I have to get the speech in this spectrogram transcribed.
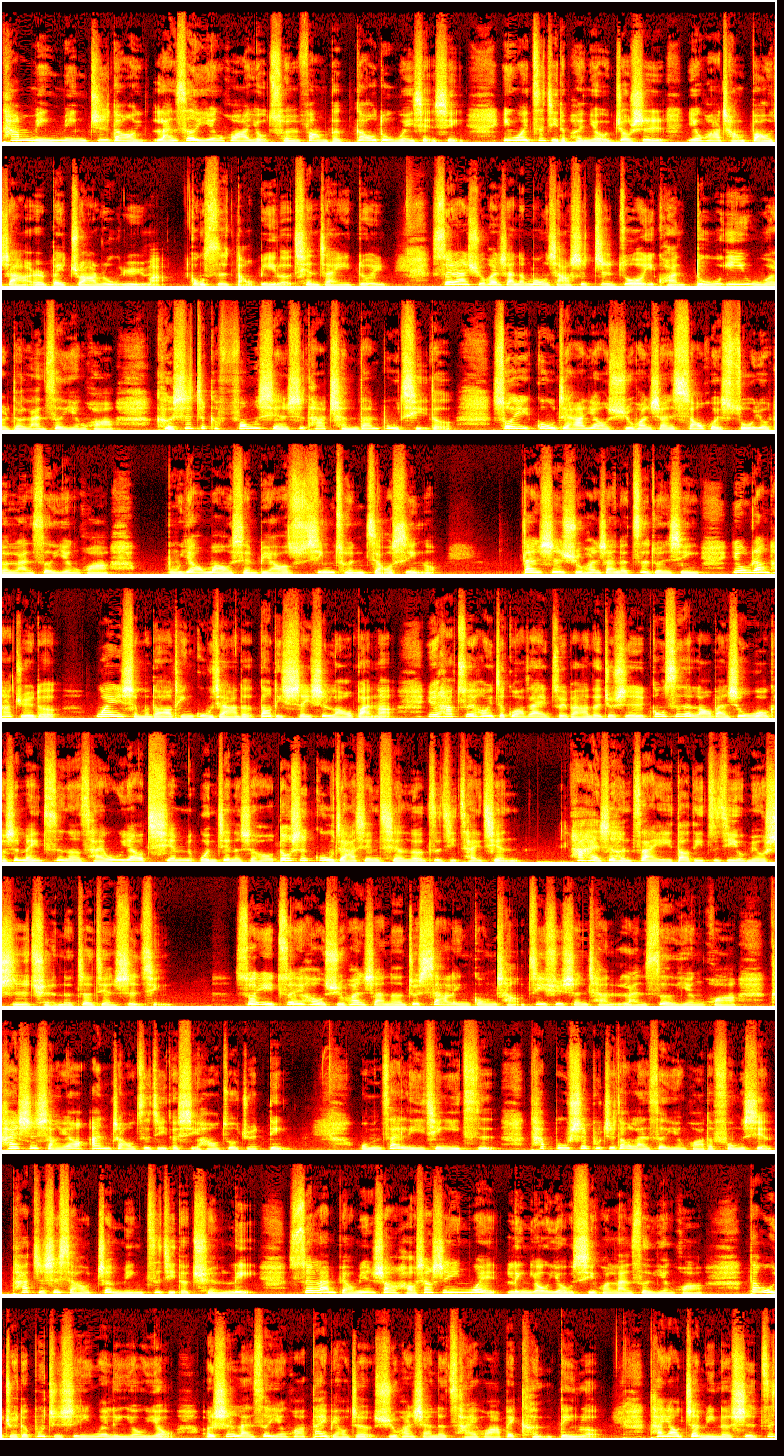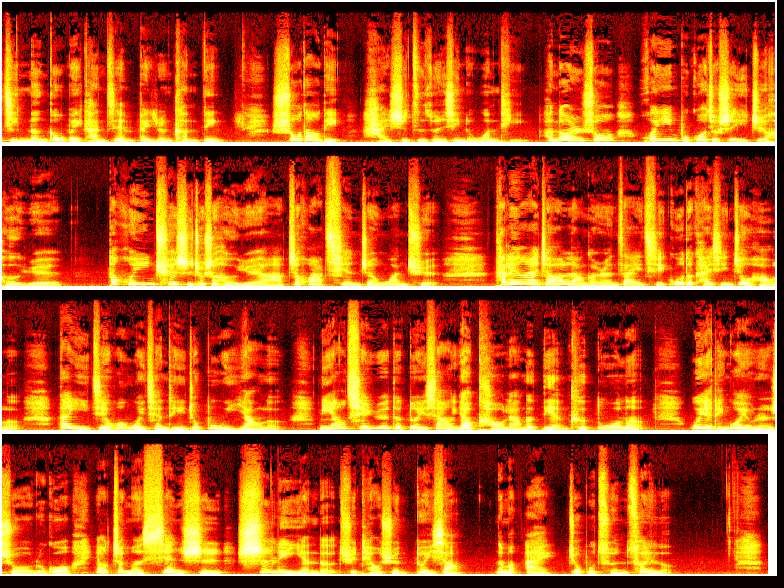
他明明知道蓝色烟花有存放的高度危险性，因为自己的朋友就是烟花厂爆炸而被抓入狱嘛。公司倒闭了，欠债一堆。虽然许幻山的梦想是制作一款独一无二的蓝色烟花，可是这个风险是他承担不起的。所以顾家要许幻山销毁所有的蓝色烟花，不要冒险，不要心存侥幸哦。但是许幻山的自尊心又让他觉得。为什么都要听顾家的？到底谁是老板呢？因为他最后一直挂在嘴巴的就是公司的老板是我，可是每次呢，财务要签文件的时候，都是顾家先签了，自己才签。他还是很在意到底自己有没有实权的这件事情。所以最后许幻山呢，就下令工厂继续生产蓝色烟花，开始想要按照自己的喜好做决定。我们再厘清一次，他不是不知道蓝色烟花的风险，他只是想要证明自己的权利。虽然表面上好像是因为林有有喜欢蓝色烟花，但我觉得不只是因为林有有，而是蓝色烟花代表着许幻山的才华被肯定了。他要证明的是自己能够被看见、被人肯定。说到底，还是自尊心的问题。很多人说，婚姻不过就是一纸合约。但婚姻确实就是合约啊，这话千真万确。谈恋爱只要两个人在一起过得开心就好了，但以结婚为前提就不一样了。你要签约的对象要考量的点可多呢。我也听过有人说，如果要这么现实、势利眼的去挑选对象，那么爱就不纯粹了。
